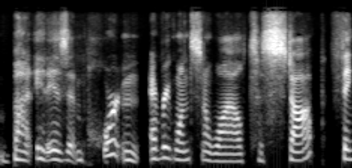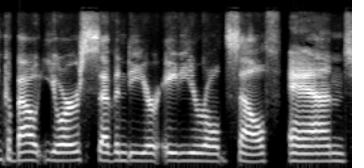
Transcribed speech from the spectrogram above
but it is important every once in a while to stop, think about your 70 or 80 year old self and and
